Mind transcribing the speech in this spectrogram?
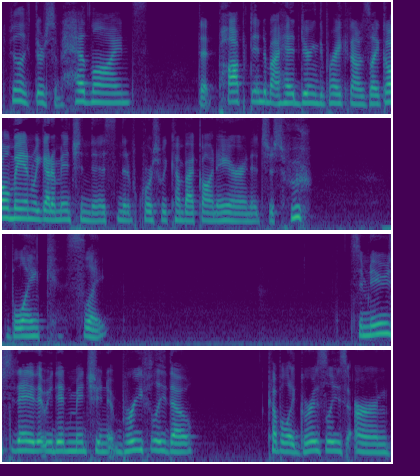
I feel like there's some headlines that popped into my head during the break, and I was like, oh man, we got to mention this. And then, of course, we come back on air, and it's just whew, blank slate. Some news today that we didn't mention briefly, though. A couple of Grizzlies earn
